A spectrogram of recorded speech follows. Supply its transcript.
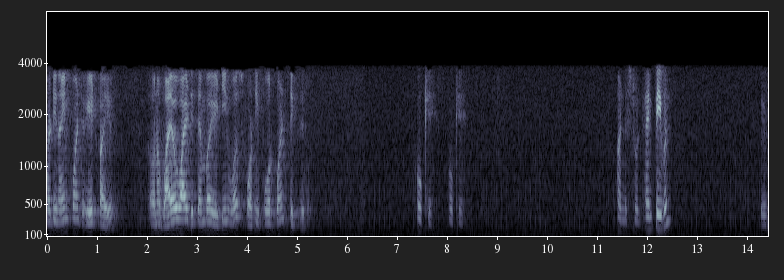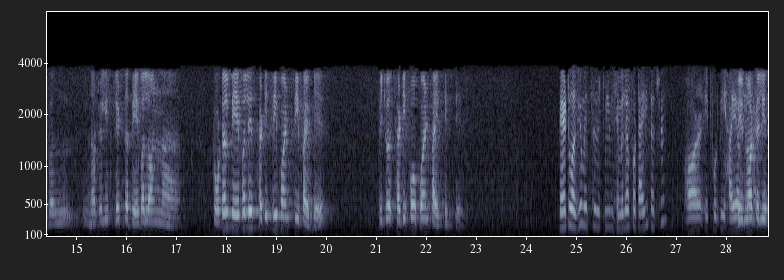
39.85 on a YOY December 18 was 44.60. Okay. Okay. Understood. And payable? Payable, not really split the payable on, uh, total payable is 33.35 days which was 34.56 days. Fair to assume it's, it will be similar for tiles as well? Or it would be higher? We've not really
